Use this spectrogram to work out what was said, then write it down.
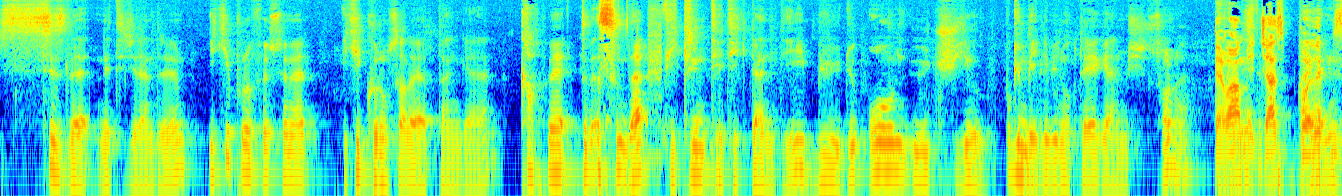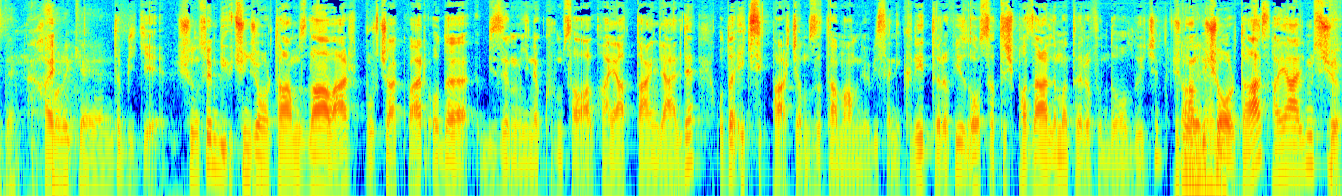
sizle neticelendirelim. İki profesyonel, iki kurumsal hayattan gelen kahve sırasında fikrin tetiklendiği, büyüdü 13 yıl. Bugün belli bir noktaya gelmiş. Sonra Devam edeceğiz. Bu arada de. Hayır, Sonraki hayaliniz. Tabii ki. Şunu söyleyeyim bir üçüncü ortağımız daha var. Burçak var. O da bizim yine kurumsal hayattan geldi. O da eksik parçamızı tamamlıyor. Biz hani kredi tarafıyız. O satış pazarlama tarafında olduğu için. Şu an üç ortağız. Hayalimiz şu.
